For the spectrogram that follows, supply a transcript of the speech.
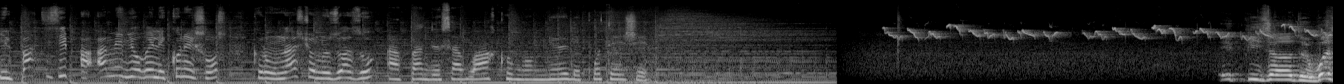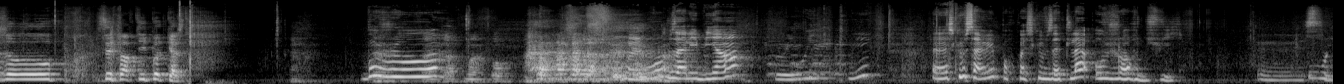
Il participe à améliorer les connaissances que l'on a sur nos oiseaux afin de savoir comment mieux les protéger. Épisode oiseau. C'est parti, podcast. Bonjour. Bonjour, vous allez bien? Oui. Oui. Euh, Est-ce que vous savez pourquoi est-ce que vous êtes là aujourd'hui? Oui.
